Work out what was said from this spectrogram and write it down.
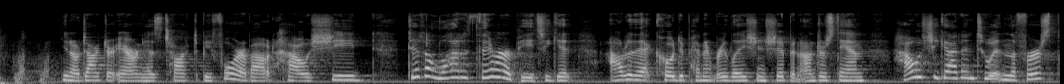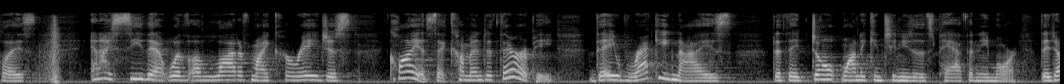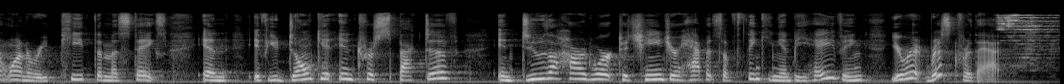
You know, Dr. Aaron has talked before about how she did a lot of therapy to get out of that codependent relationship and understand how she got into it in the first place. And I see that with a lot of my courageous clients that come into therapy. They recognize that they don't want to continue this path anymore. They don't want to repeat the mistakes. And if you don't get introspective and do the hard work to change your habits of thinking and behaving, you're at risk for that.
